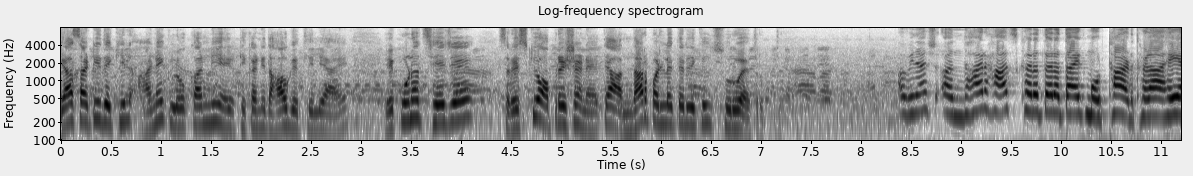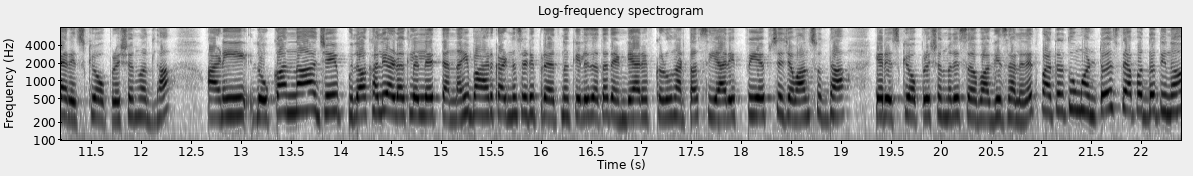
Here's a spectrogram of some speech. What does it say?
यासाठी देखील अनेक लोकांनी या ठिकाणी धाव घेतलेली आहे. एकूणच हे जे रेस्क्यू ऑपरेशन आहे ते अंधार पडले तरी देखील सुरू आहे तृप्ती. अविनाश अंधार हाच खरं तर आता एक मोठा अडथळा आहे या रेस्क्यू ऑपरेशनमधला. आणि लोकांना जे पुलाखाली अडकलेले आहेत त्यांनाही बाहेर काढण्यासाठी प्रयत्न केले जातात. एनडीआरएफकडून आता सीआरपीएफचे जवान सुद्धा या रेस्क्यू ऑपरेशनमध्ये सहभागी झालेले आहेत. मात्र तू म्हणतोयस त्या पद्धतीनं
